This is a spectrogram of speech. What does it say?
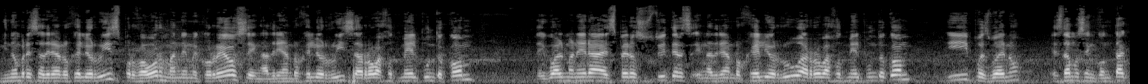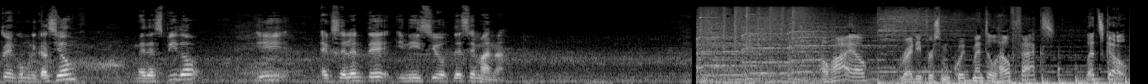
Mi nombre es Adrián Rogelio Ruiz. Por favor, mándenme correos en adrianrogelioruiz.com. De igual manera, espero sus twitters en adrianrogelioru.com. Y pues bueno, estamos en contacto y en comunicación. Me despido y excelente inicio de semana. Ohio, ready for some quick mental health facts? Let's go.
